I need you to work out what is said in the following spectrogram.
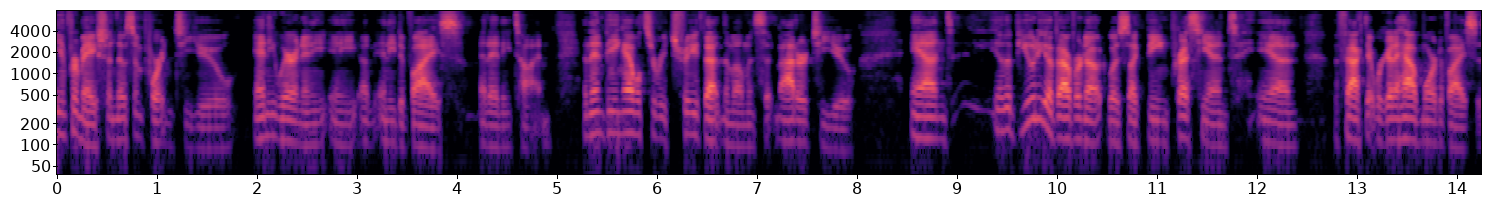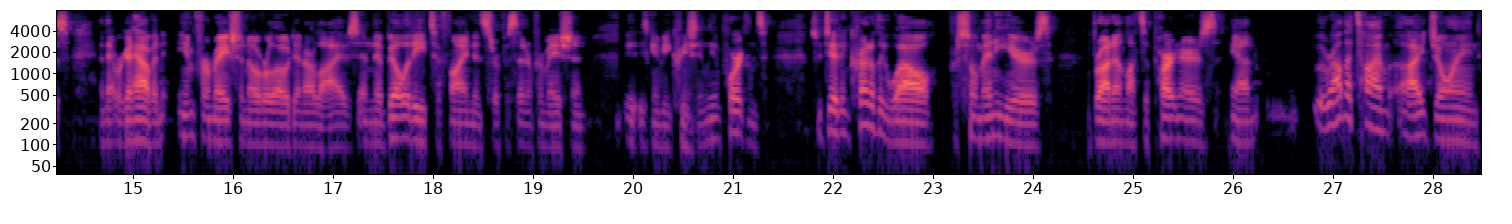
information that was important to you anywhere in any any on any device at any time. And then being able to retrieve that in the moments that matter to you. And you know, the beauty of evernote was like being prescient in the fact that we're going to have more devices and that we're going to have an information overload in our lives and the ability to find and surface that information is going to be increasingly important. So it did incredibly well for so many years brought in lots of partners and around the time I joined,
